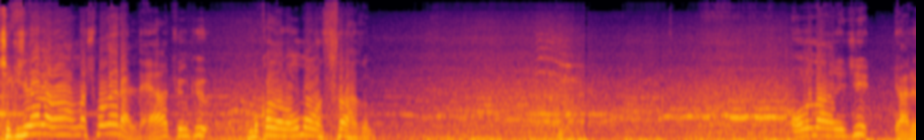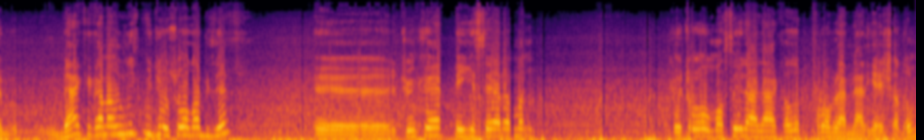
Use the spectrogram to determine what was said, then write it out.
çekicilerle anlaşmalı herhalde ya çünkü bu kadar olmaması lazım. Onun harici yani belki kanalın ilk videosu olabilir. Ee, çünkü hep bilgisayarımın kötü olmasıyla alakalı problemler yaşadım.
